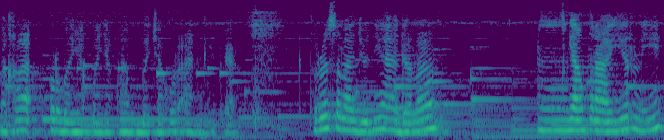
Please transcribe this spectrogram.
Maka perbanyak-banyaklah membaca Quran gitu ya. Terus selanjutnya adalah hmm, yang terakhir nih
